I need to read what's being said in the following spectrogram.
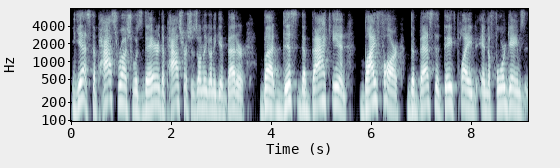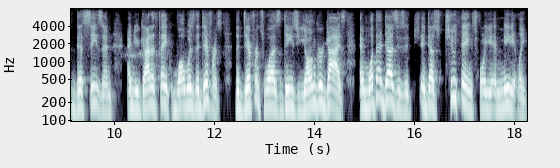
yes, the pass rush was there. The pass rush is only going to get better, but this the back end by far the best that they've played in the four games this season. And you got to think, what was the difference? The difference was these younger guys. And what that does is it, it does two things for you immediately.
